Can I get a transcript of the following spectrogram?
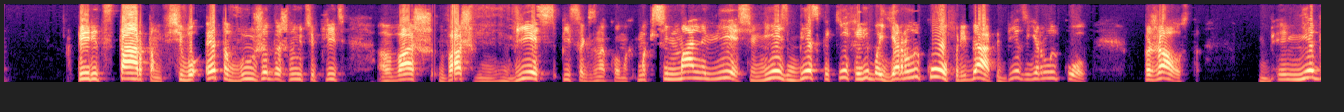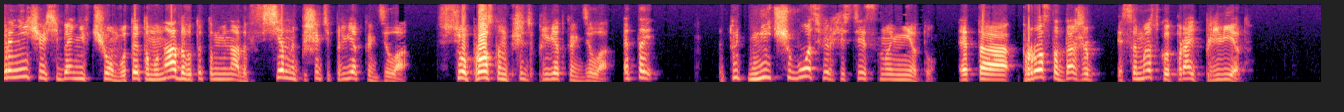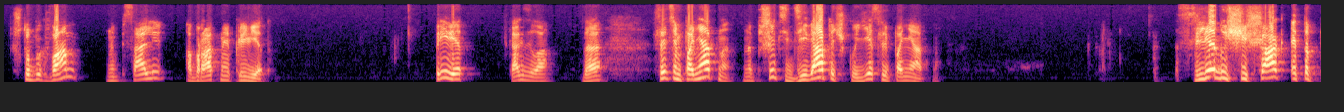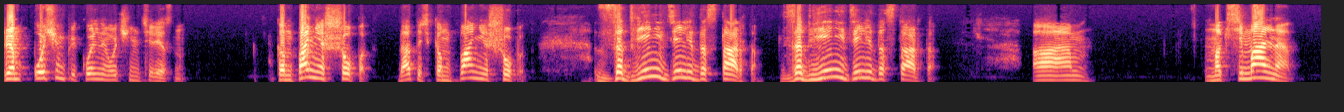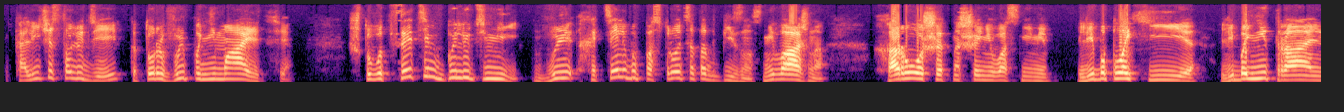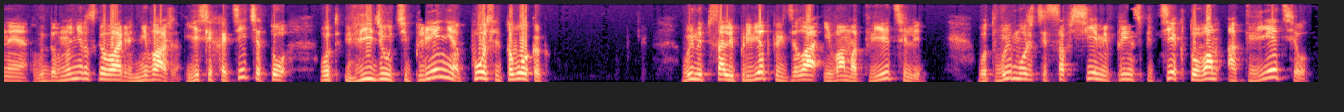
перед стартом всего этого вы уже должны утеплить а, ваш, ваш весь список знакомых, максимально весь, весь без каких-либо ярлыков, ребята, без ярлыков. Пожалуйста, не ограничивай себя ни в чем. Вот этому надо, вот этому не надо. Всем напишите привет, как дела. Все, просто напишите привет, как дела. Это тут ничего сверхъестественного нету. Это просто даже смс-ку отправить привет, чтобы вам написали обратное привет. Привет, как дела? Да? С этим понятно? Напишите девяточку, если понятно. Следующий шаг, это прям очень прикольно и очень интересно. Компания Шепот, да, то есть компания Шепот. За две недели до старта, за две недели до старта а, максимальное количество людей, которые вы понимаете, что вот с этими бы людьми вы хотели бы построить этот бизнес, неважно, хорошие отношения у вас с ними, либо плохие, либо нейтральные, вы давно не разговаривали, неважно. Если хотите, то вот видеоутепление после того, как вы написали «Привет, как дела?» и вам ответили, вот вы можете со всеми, в принципе, те, кто вам ответил,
